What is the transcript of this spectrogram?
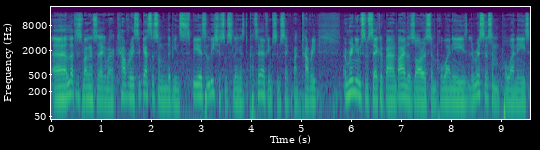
uh, Leptis Magnus Band Cavalry, Segesta some Libyan Spears, Alicia some Slingers, Patavium some Sacred Band Cavalry, Ariminum some Sacred Band, Bylazora some Poenes, Larissa some Poenes,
